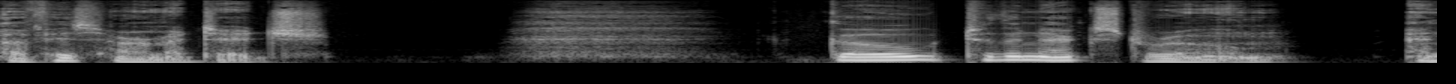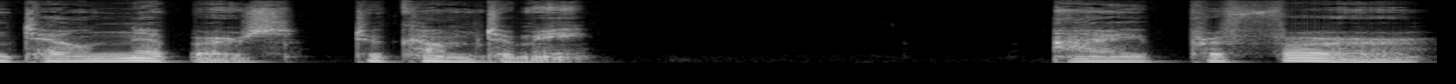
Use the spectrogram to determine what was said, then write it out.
of his hermitage. Go to the next room and tell Nippers to come to me. I prefer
